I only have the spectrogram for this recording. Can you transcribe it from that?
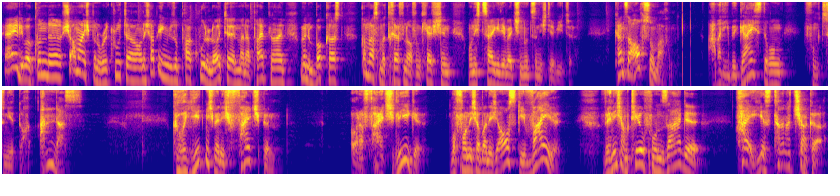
hey lieber Kunde, schau mal, ich bin Recruiter und ich habe irgendwie so ein paar coole Leute in meiner Pipeline und wenn du Bock hast, komm, lass mal treffen auf ein Käffchen und ich zeige dir, welchen Nutzen ich dir biete. Kannst du auch so machen. Aber die Begeisterung funktioniert doch anders. Korrigiert mich, wenn ich falsch bin oder falsch liege, wovon ich aber nicht ausgehe, weil wenn ich am Telefon sage, Hi, hier ist Tana Chaka,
